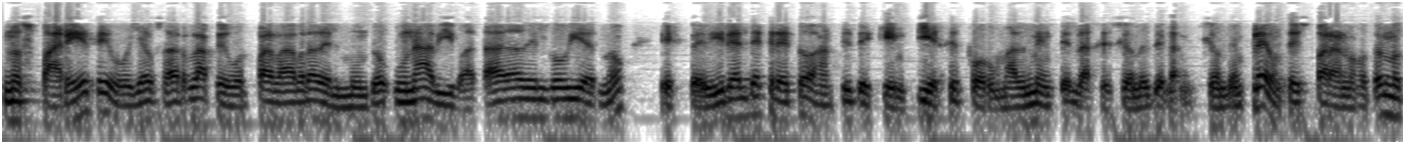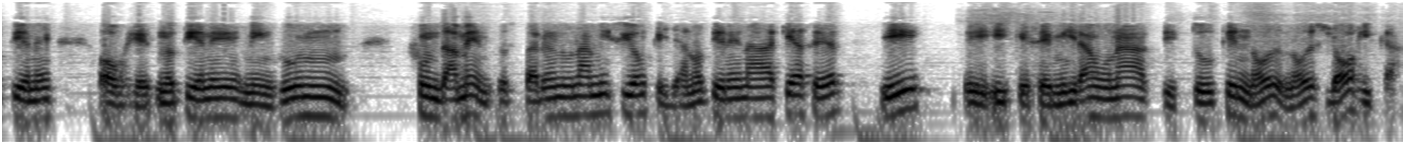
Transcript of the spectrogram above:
nos parece, voy a usar la peor palabra del mundo, una avivatada del gobierno, expedir el decreto antes de que empiece formalmente las sesiones de la misión de empleo. Entonces, para nosotros no tiene, no tiene ningún fundamento, estar en una misión que ya no tiene nada que hacer y, y, que se mira una actitud que no, no es lógica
